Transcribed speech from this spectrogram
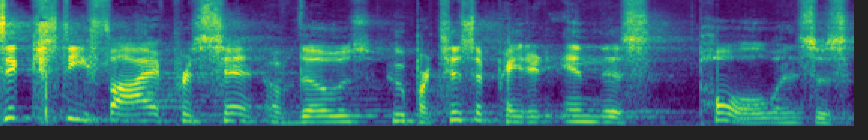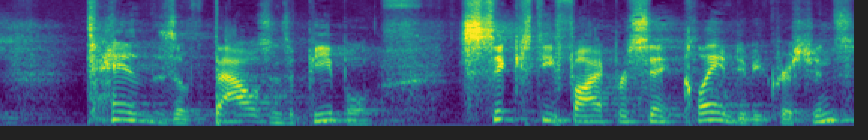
65% of those who participated in this poll, and this was tens of thousands of people, 65% claim to be Christians.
